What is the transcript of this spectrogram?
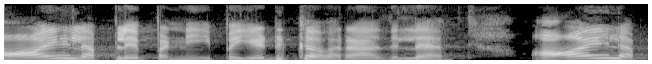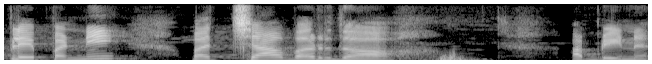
ஆயில் அப்ளை பண்ணி இப்போ எடுக்க வராதுல்ல. ஆயில் அப்ளை பண்ணி வச்சா வருதா? அப்படின்னு.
